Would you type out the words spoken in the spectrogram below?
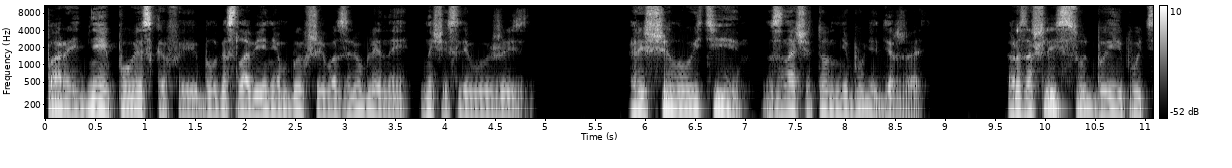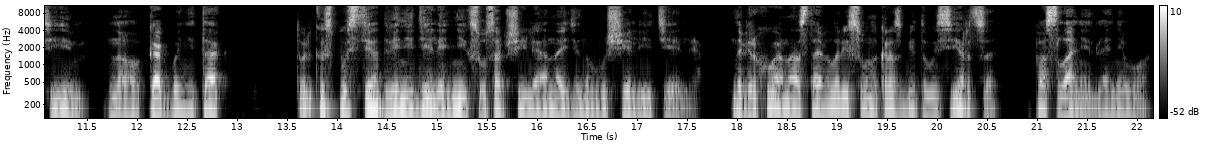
парой дней поисков и благословением бывшей возлюбленной на счастливую жизнь. Решила уйти, значит, он не будет держать. Разошлись судьбы и пути, но как бы не так. Только спустя две недели Никсу сообщили о найденном в ущелье теле. Наверху она оставила рисунок разбитого сердца, послание для него.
